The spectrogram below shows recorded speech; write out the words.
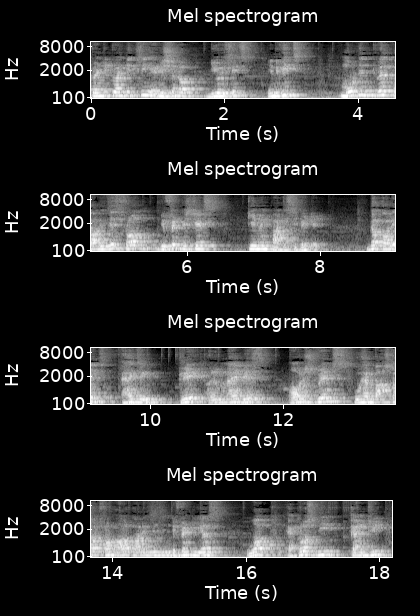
2023 edition of DOSS in which more than 12 colleges from different states came and participated. The college has a great alumni base. Our students who have passed out from our colleges in different years work across the country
